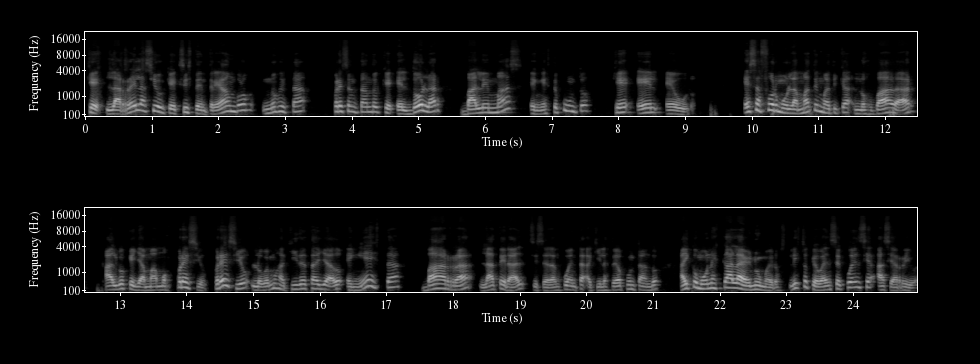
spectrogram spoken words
Que la relación que existe entre ambos nos está presentando que el dólar vale más en este punto que el euro. Esa fórmula matemática nos va a dar algo que llamamos precio. Precio lo vemos aquí detallado en esta barra lateral, si se dan cuenta, aquí la estoy apuntando, hay como una escala de números, listo, que va en secuencia hacia arriba.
